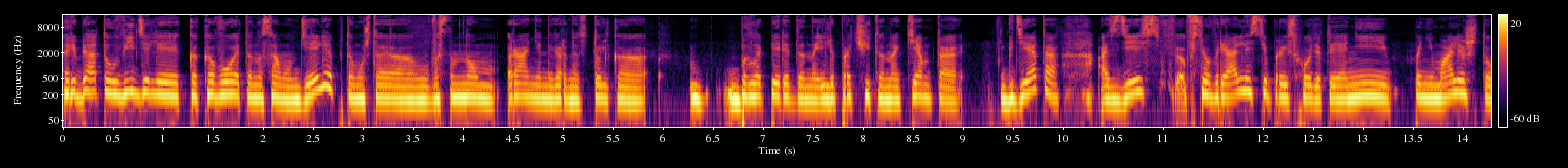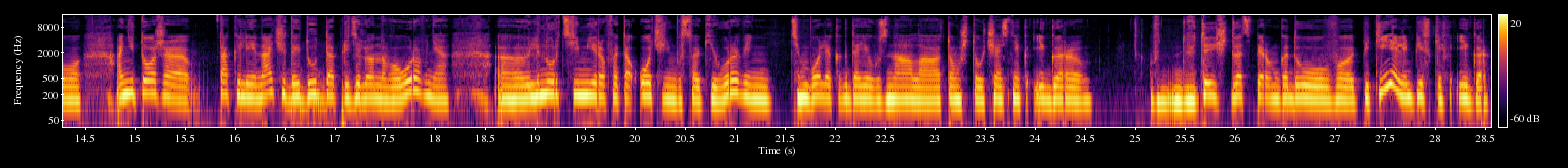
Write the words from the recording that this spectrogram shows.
ребята увидели, каково это на самом деле, потому что в основном ранее, наверное, это только было передано или прочитано кем-то где-то, а здесь все в реальности происходит, и они понимали, что они тоже так или иначе дойдут до определенного уровня. Э, Ленур Тимиров это очень высокий уровень, тем более, когда я узнала о том, что участник игр в 2021 году в Пекине Олимпийских игр,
